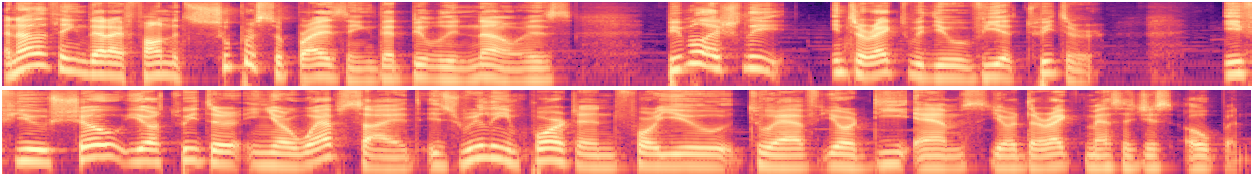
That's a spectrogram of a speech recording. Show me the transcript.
Another thing that I found it super surprising that people didn't know is people actually interact with you via Twitter. If you show your Twitter in your website, it's really important for you to have your DMs, your direct messages open.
